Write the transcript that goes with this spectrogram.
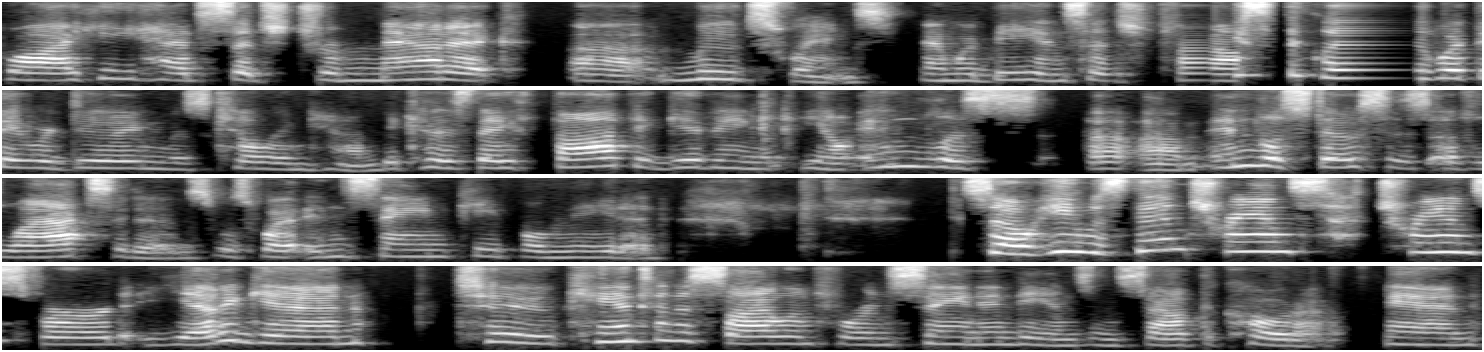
why he had such dramatic uh, mood swings and would be in such. Basically, what they were doing was killing him because they thought that giving, you know, endless, uh, um, endless doses of laxatives was what insane people needed. So he was then trans transferred yet again to Canton Asylum for Insane Indians in South Dakota. And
